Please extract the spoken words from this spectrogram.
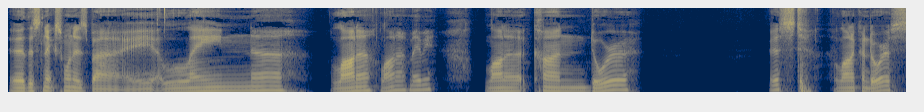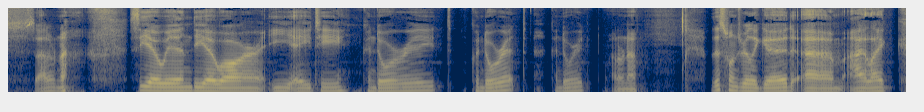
Uh, this next one is by Lana, Lana, Lana, maybe? Lana Condora? Lana Condoris? I don't know. C O N D O R E A T. Condorate? Condorate? Condorate? I don't know. This one's really good. Um, I like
